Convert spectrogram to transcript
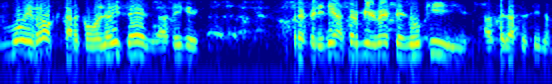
muy rockstar, como lo dice él, así que preferiría ser mil veces Duki y hacer asesino.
